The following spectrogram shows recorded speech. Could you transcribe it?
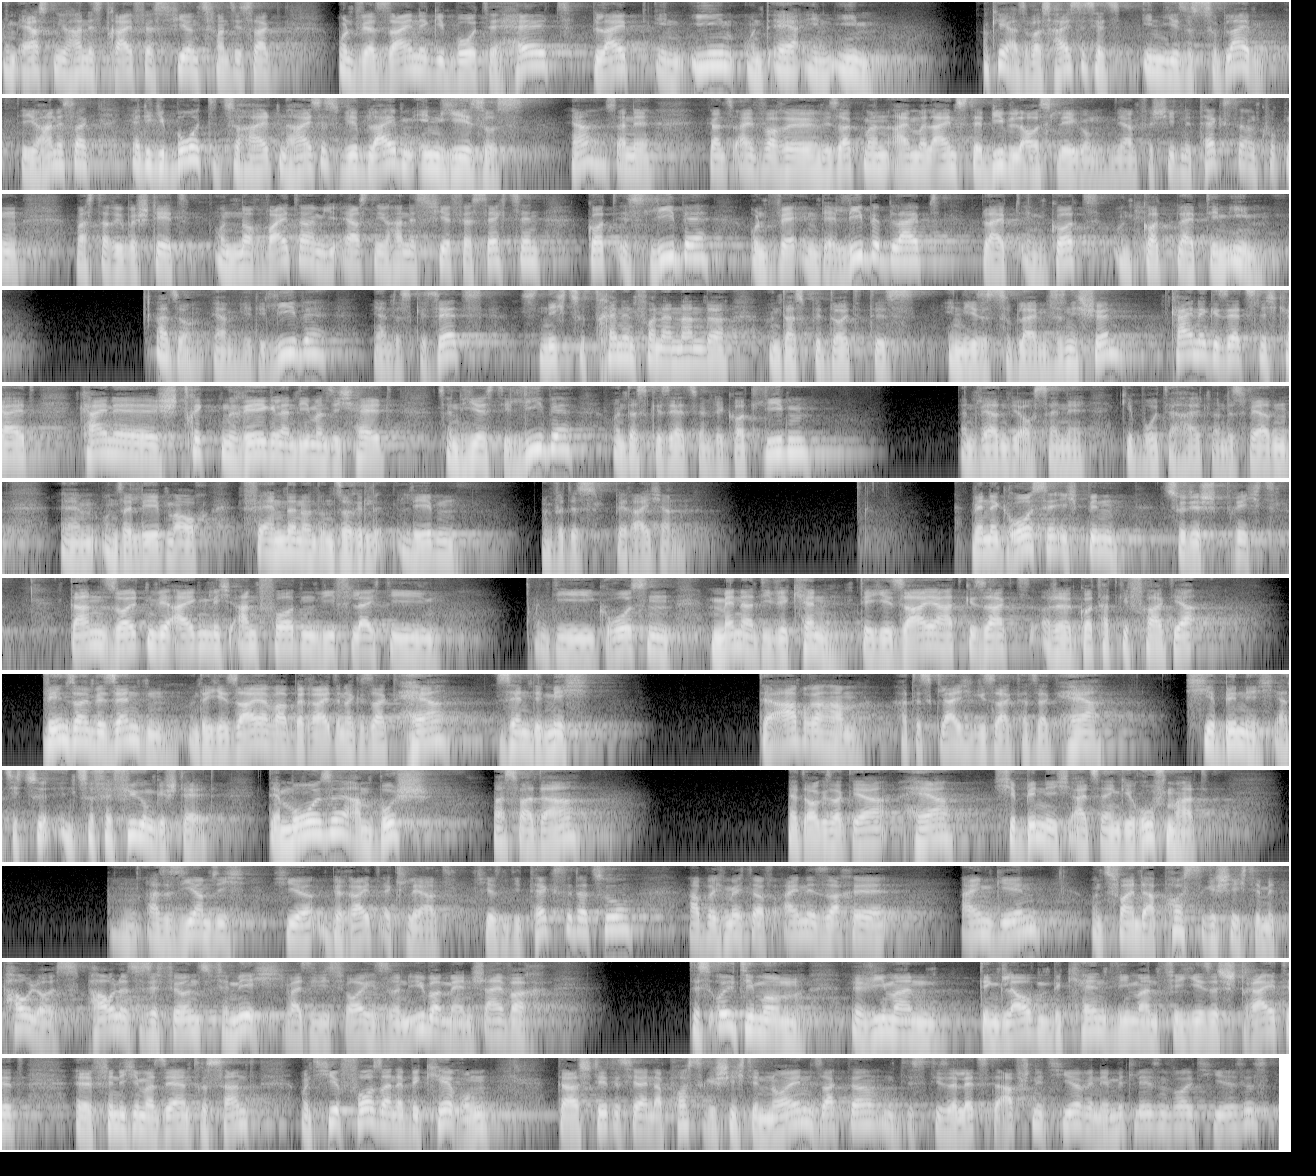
im 1. Johannes 3, Vers 24 sagt, und wer seine Gebote hält, bleibt in ihm und er in ihm. Okay, also was heißt es jetzt, in Jesus zu bleiben? Der Johannes sagt, ja, die Gebote zu halten heißt es, wir bleiben in Jesus. Ja, das ist eine ganz einfache, wie sagt man, einmal eins der Bibelauslegung. Wir haben verschiedene Texte und gucken, was darüber steht. Und noch weiter im 1. Johannes 4, Vers 16, Gott ist Liebe und wer in der Liebe bleibt, bleibt in Gott und Gott bleibt in ihm. Also, wir haben hier die Liebe, wir haben das Gesetz, es ist nicht zu trennen voneinander und das bedeutet es, in Jesus zu bleiben. Ist das nicht schön? Keine Gesetzlichkeit, keine strikten Regeln, an die man sich hält, sondern hier ist die Liebe und das Gesetz. Wenn wir Gott lieben, dann werden wir auch seine Gebote halten und es werden ähm, unser Leben auch verändern und unser Leben wird es bereichern. Wenn der große Ich Bin zu dir spricht, dann sollten wir eigentlich antworten wie vielleicht die die großen Männer, die wir kennen. Der Jesaja hat gesagt, oder Gott hat gefragt, ja, wen sollen wir senden? Und der Jesaja war bereit und hat gesagt, Herr, sende mich. Der Abraham hat das Gleiche gesagt, hat gesagt, Herr, hier bin ich. Er hat sich zu, zur Verfügung gestellt. Der Mose am Busch, was war da? Er hat auch gesagt, ja, Herr, hier bin ich, als er ihn gerufen hat. Also Sie haben sich hier bereit erklärt. Hier sind die Texte dazu, aber ich möchte auf eine Sache eingehen, und zwar in der Apostelgeschichte mit Paulus. Paulus ist ja für uns, für mich, ich weiß nicht, wie es für euch ist, so ein Übermensch, einfach das Ultimum, wie man den Glauben bekennt, wie man für Jesus streitet, äh, finde ich immer sehr interessant. Und hier vor seiner Bekehrung, da steht es ja in Apostelgeschichte 9, sagt er, und ist dieser letzte Abschnitt hier, wenn ihr mitlesen wollt, hier ist es.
